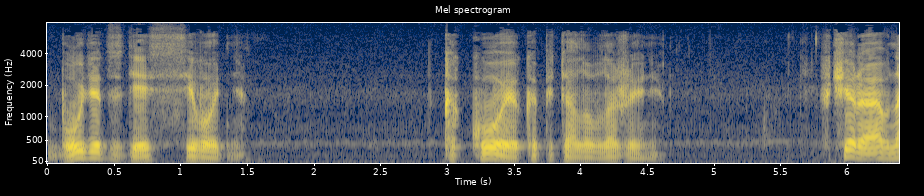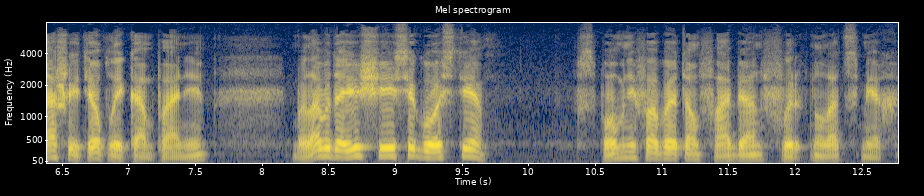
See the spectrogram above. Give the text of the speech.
будет здесь сегодня». «Какое капиталовложение?» «Вчера в нашей теплой компании была выдающаяся гостья». Вспомнив об этом, Фабиан фыркнул от смеха.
